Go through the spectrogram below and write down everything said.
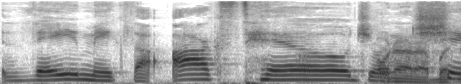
they make the oxtail, jerk Oh no, no, chicken.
